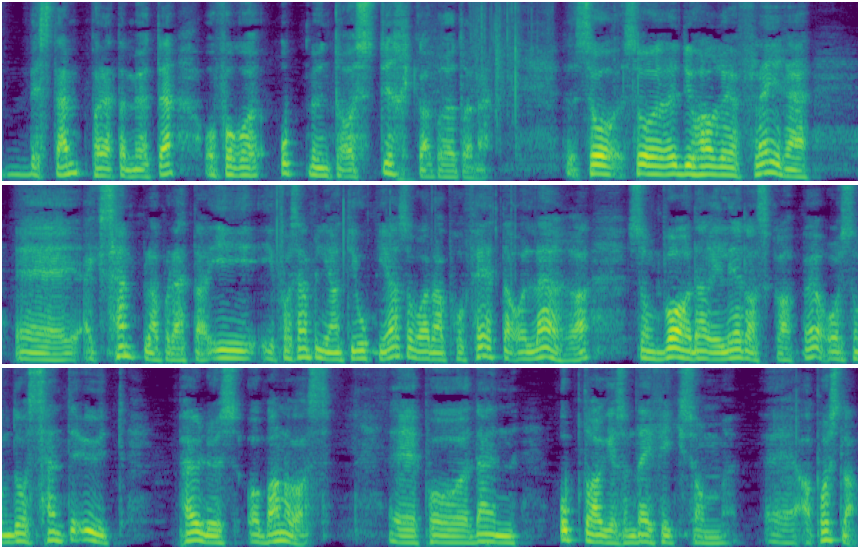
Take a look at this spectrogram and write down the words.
bestemt på dette møtet, og for å oppmuntre og styrke brødrene. Så, så du har eh, flere eh, eksempler på dette. I, i F.eks. i Antiokia så var det profeter og lærere som var der i lederskapet, og som da sendte ut Paulus og Barnabas. Eh, på den oppdraget som de fikk som eh, apostler.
